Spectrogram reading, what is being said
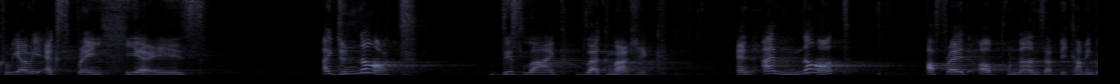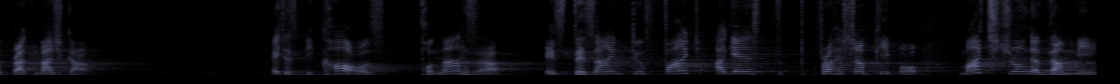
clearly explain here is I do not dislike black magic, and I'm not afraid of Ponanza becoming black magical. It is because Ponanza is designed to fight against professional people much stronger than me.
